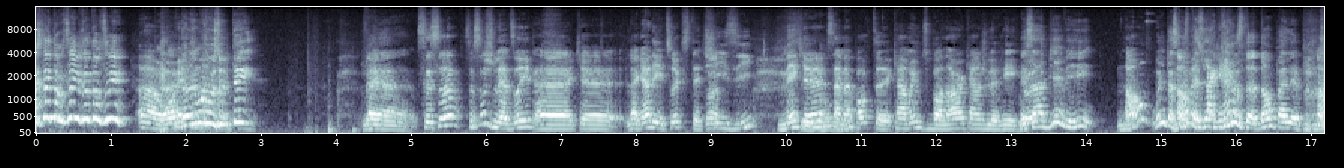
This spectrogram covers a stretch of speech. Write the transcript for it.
c'est un tortille, c'est un tortille! Ah, ouais. Donnez-moi vos ultés! Mais, euh, C'est ça, c'est ça que je voulais dire, euh, que la guerre des trucs c'était Ouais. cheesy, mais que bon, ça ouais. m'apporte euh, quand même du bonheur quand je le réécoute. mais ça a bien vieilli. Non? Oui, parce Non, que c'était de la crise de dompe à l'époque. Non.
